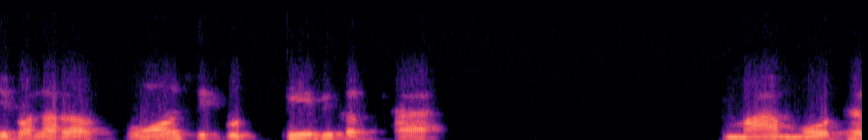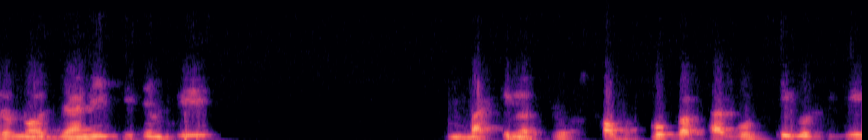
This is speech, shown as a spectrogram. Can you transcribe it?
ଜୀବନର କୌଣସି ଗୋଟିଏ ବି କଥା ମା ମୋ ଠାରୁ ନ ଜାଣିକି ଯେମିତି ବାକି ନଥିବ ସବୁ କଥା ଗୋଟି ଗୋଟିକି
